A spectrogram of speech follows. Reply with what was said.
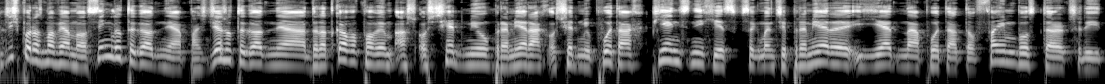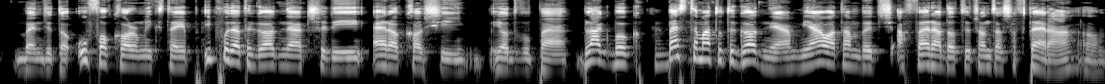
A dziś porozmawiamy o singlu tygodnia, paździerzu tygodnia, dodatkowo powiem aż o siedmiu premierach, o siedmiu płytach. Pięć z nich jest w segmencie premiery, jedna płyta to Fame Booster, czyli będzie to UFO Core Mixtape. I płyta tygodnia, czyli Ero Kosi JWP Black Book. Bez tematu tygodnia miała tam być afera dotycząca Shaftera, o,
